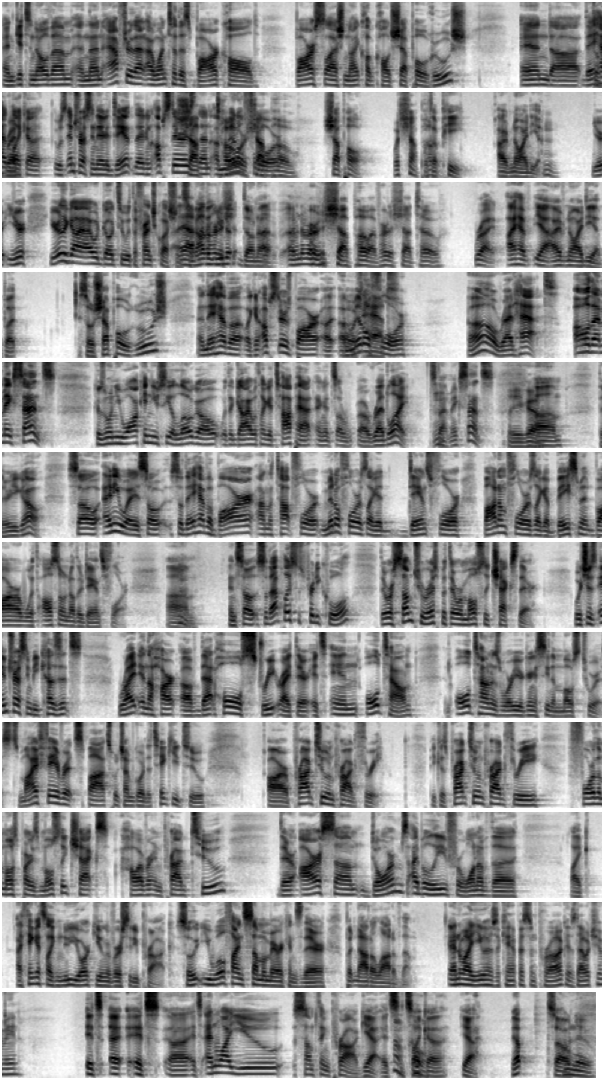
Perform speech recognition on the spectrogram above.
and get to know them. And then after that, I went to this bar called bar slash nightclub called Chapeau Rouge. And uh, they had red- like a. It was interesting. They had a dan- They had an upstairs, then a middle or floor. chapeau? Chapeau What's chapeau? with a P. I have no idea. Hmm. You're you're you're the guy I would go to with the French questions. Yeah, so I've now never that you heard of kn- cha- don't know, I've, I've never heard of chapeau. I've heard of chateau. Right. I have yeah, I have no idea. But so Chapeau Rouge, and they have a like an upstairs bar, a, a Oh, middle floor. Oh, red hat. Oh, that makes sense. Because when you walk in, you see a logo with a guy with like a top hat, and it's a, a red light. So Mm. that makes sense. There you go. Um, there you go. So anyway, so so they have a bar on the top floor. Middle floor is like a dance floor. Bottom floor is like a basement bar with also another dance floor. Um, And so so that place was pretty cool. There were some tourists, but there were mostly Czechs there, which is interesting because it's right in the heart of that whole street right there. It's in Old Town. And Old Town is where you're going to see the most tourists. My favorite spots, which I'm going to take you to, are Prague 2 and Prague 3. Because Prague 2 and Prague 3, for the most part, is mostly Czechs. However, in Prague 2, there are some dorms, I believe, for one of the, like, I think it's like New York University Prague. So you will find some Americans there, but not a lot of them. NYU has a campus in Prague. Is that what you mean? It's uh, it's uh, it's NYU something Prague. Yeah, it's it's like a yeah. Yep. So Who knew?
